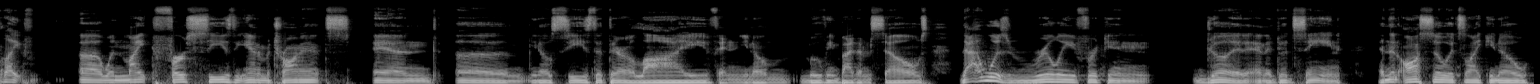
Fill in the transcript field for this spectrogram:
like uh when Mike first sees the animatronics and um you know sees that they're alive and you know moving by themselves that was really freaking good and a good scene and then also it's like you know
